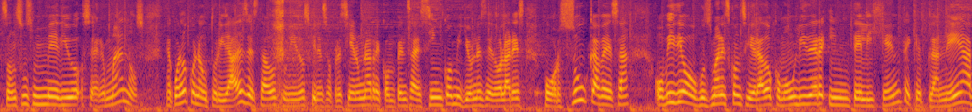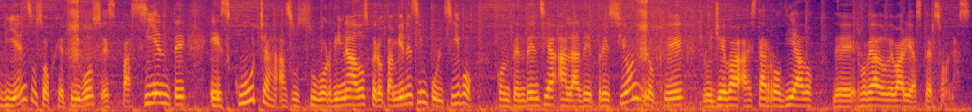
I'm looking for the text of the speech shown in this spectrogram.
son sus medios hermanos. De acuerdo con autoridades de Estados Unidos, quienes ofrecían una recompensa de 5 millones de dólares por su cabeza, Ovidio Guzmán es considerado como un líder inteligente que planea bien sus objetivos, es paciente, escucha a sus subordinados, pero también es impulsivo, con tendencia a la depresión, lo que lo lleva a estar rodeado de, rodeado de varias personas.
